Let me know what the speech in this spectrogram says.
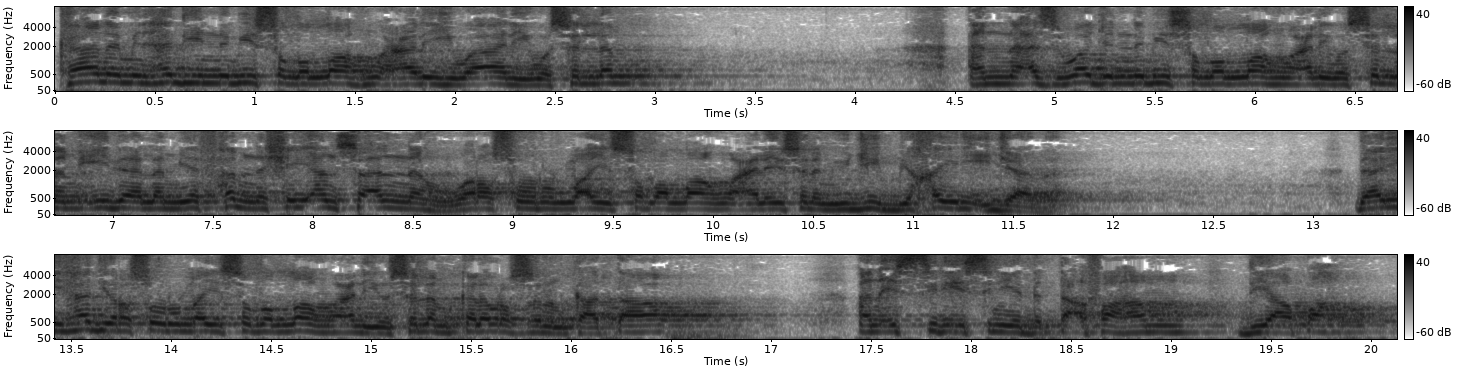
كان من هدي النبي صلى الله عليه وآله وسلم أن أزواج النبي صلى الله عليه وسلم إذا لم يفهمن شيئا سألنه ورسول الله صلى الله عليه وسلم يجيب بخير إجابة داري هذه رسول الله صلى الله عليه وسلم قال رسول الله كاتا الله عليه وسلم أن استري استني دي أبا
